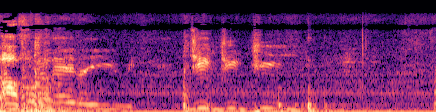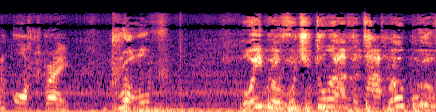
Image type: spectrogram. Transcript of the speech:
Off the rope. GGG. From Ospreay. Grove. Boy, bro, what you doing off the top rope, bro?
